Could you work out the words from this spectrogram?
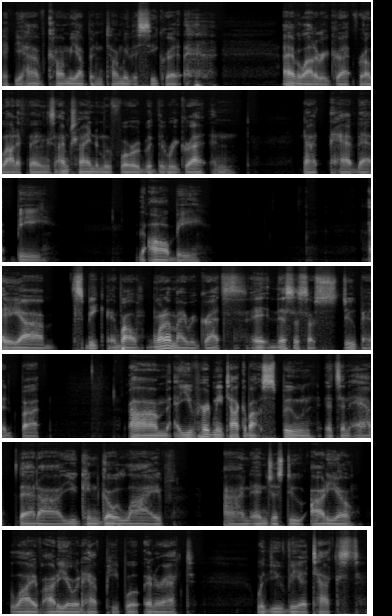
if you have, call me up and tell me the secret. I have a lot of regret for a lot of things. I'm trying to move forward with the regret and not have that be the all be. I uh, speak, well, one of my regrets, it, this is so stupid, but um, you've heard me talk about Spoon. It's an app that uh, you can go live on and just do audio live audio and have people interact with you via text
